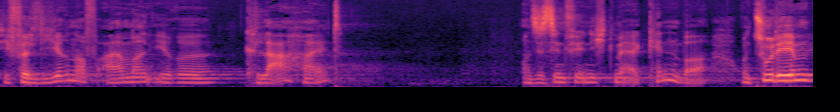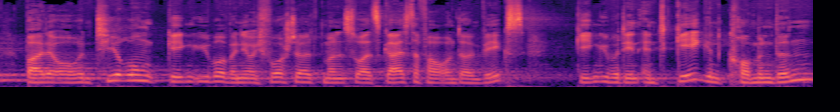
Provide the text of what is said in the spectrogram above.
die verlieren auf einmal ihre Klarheit und sie sind für ihn nicht mehr erkennbar. Und zudem bei der Orientierung gegenüber, wenn ihr euch vorstellt, man ist so als Geisterfahrer unterwegs, gegenüber den Entgegenkommenden,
